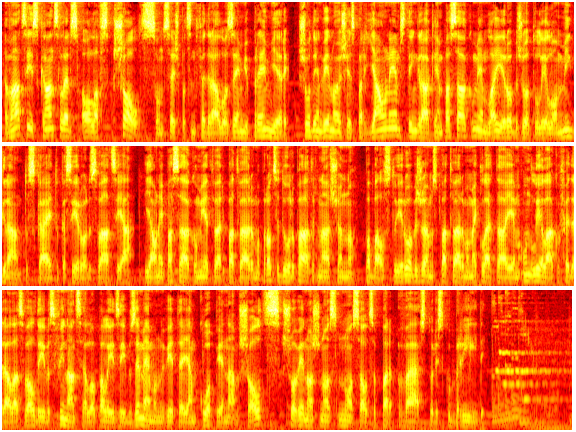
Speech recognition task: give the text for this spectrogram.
Vācijas kanclers Olafs Šolts un 16 federālo zemju premjeri šodien vienojušies par jauniem, stingrākiem pasākumiem, lai ierobežotu lielo migrantu skaitu, kas ierodas Vācijā. Jaunie pasākumi ietver patvērumu procedūru pātrināšanu, pabalstu ierobežojumus patvērumu meklētājiem un lielāku federālās valdības finansiālo palīdzību zemēm un vietējām kopienām. Šolts šo vienošanos nosauca par vēsturisku brīdi.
